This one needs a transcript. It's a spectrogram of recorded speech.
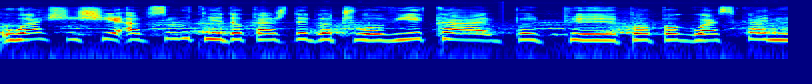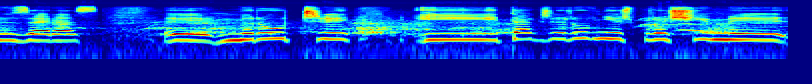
Łasi się absolutnie do każdego człowieka, po, po pogłaskaniu zaraz y, mruczy i także również prosimy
